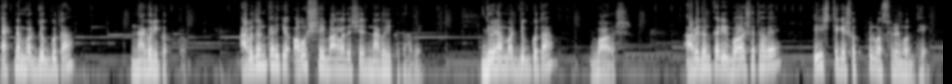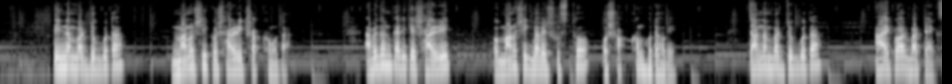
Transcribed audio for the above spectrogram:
এক নম্বর যোগ্যতা, নাগরিকত্ব। আবেদনকারীকে অবশ্যই বাংলাদেশের নাগরিক হতে হবে। দুই নম্বর যোগ্যতা, বয়স। আবেদনকারীর বয়স হতে হবে তিরিশ থেকে সত্তর বছরের মধ্যে। তিন নম্বর যোগ্যতা, মানসিক ও শারীরিক সক্ষমতা। আবেদনকারীকে শারীরিক ও মানসিকভাবে সুস্থ ও সক্ষম হতে হবে। চার নম্বর যোগ্যতা, আয়কর বা ট্যাক্স।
